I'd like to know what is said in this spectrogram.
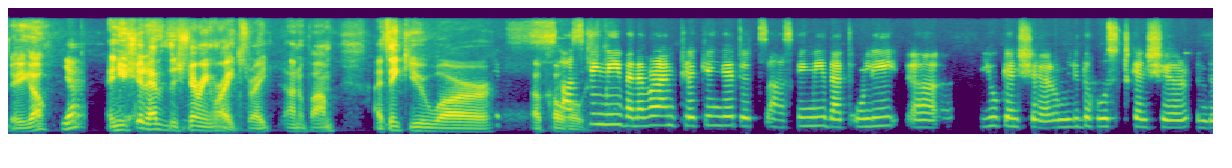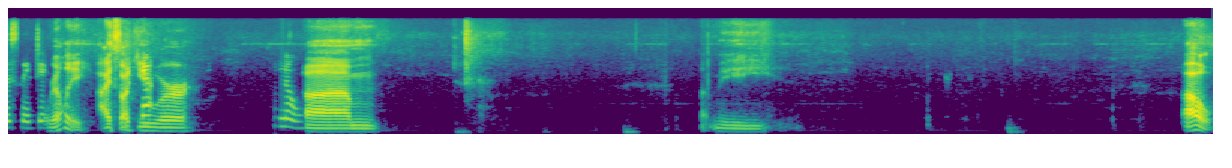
There you go. Yeah. And you should have the sharing rights, right, Anupam? I think you are, A co-host. asking me whenever I'm clicking it, it's asking me that only uh, you can share, only the host can share in this meeting. really? I thought Yeah. you were, No, um, let me. Oh,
